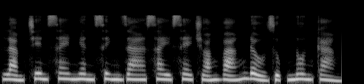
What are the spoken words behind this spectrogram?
làm trên xe nhân sinh ra say xe choáng váng đầu dục nôn cảm.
